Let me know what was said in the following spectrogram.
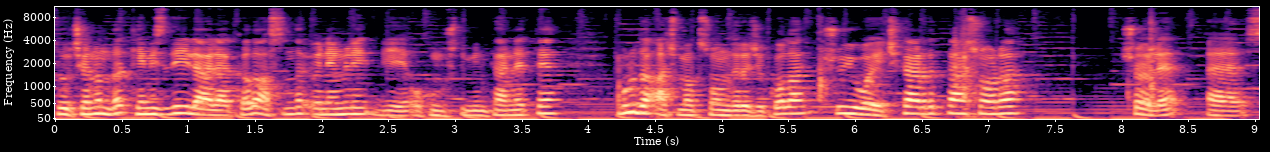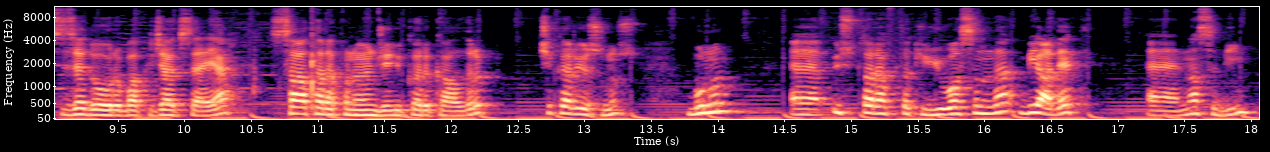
fırçanın da temizliği ile alakalı aslında önemli diye okumuştum internette. Bunu da açmak son derece kolay. Şu yuvayı çıkardıktan sonra şöyle e, size doğru bakacaksa eğer sağ tarafını önce yukarı kaldırıp çıkarıyorsunuz. Bunun e, üst taraftaki yuvasında bir adet e, nasıl diyeyim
